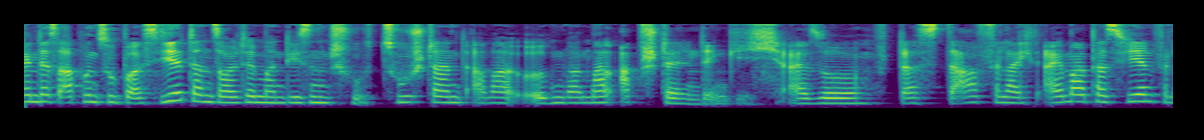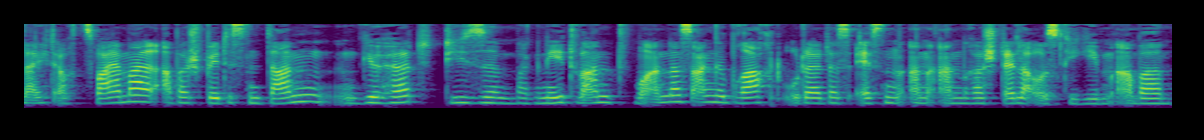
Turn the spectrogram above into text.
Wenn das ab und zu passiert, dann sollte man diesen Zustand aber irgendwann mal abstellen, denke ich. Also das darf vielleicht einmal passieren, vielleicht auch zweimal, aber spätestens dann gehört diese Magnetwand woanders angebracht oder das Essen an anderer Stelle ausgegeben. Aber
